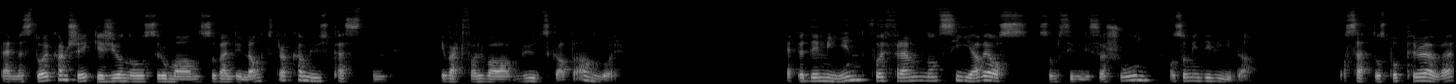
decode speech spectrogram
Dermed står kanskje ikke Gionots roman så veldig langt fra Camus' 'Pesten', i hvert fall hva budskapet angår. Epidemien får frem noen sider ved oss som sivilisasjon og som individer, og setter oss på prøve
